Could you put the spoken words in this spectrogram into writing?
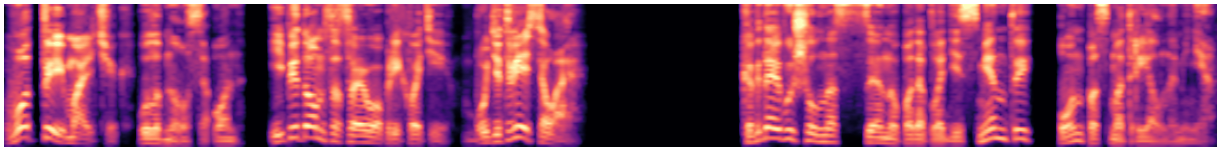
«Вот ты, мальчик!» — улыбнулся он. «И питомца своего прихвати, будет весело!» Когда я вышел на сцену под аплодисменты, он посмотрел на меня.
